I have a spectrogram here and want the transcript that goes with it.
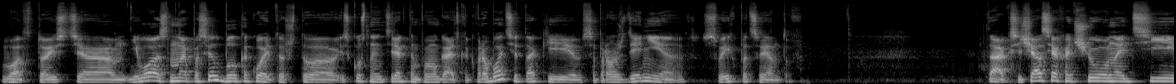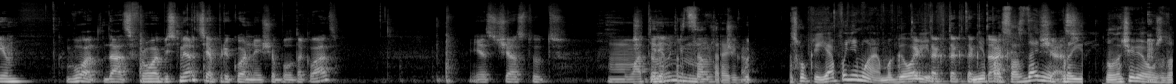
Вот, то есть э, его основной посыл был какой? То, что искусственный интеллект им помогает как в работе, так и в сопровождении своих пациентов. Так, сейчас я хочу найти... Вот, да, цифровое бессмертие, прикольный еще был доклад. Я сейчас тут мотану немножечко. Насколько я понимаю, мы говорим так, так, так, так, не так, про создание, сейчас. про... Ну, вначале я вам задам.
